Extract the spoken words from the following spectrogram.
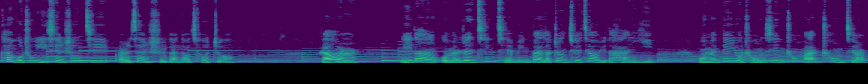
看不出一线生机，而暂时感到挫折。然而，一旦我们认清且明白了正确教育的含义，我们便又重新充满冲劲儿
